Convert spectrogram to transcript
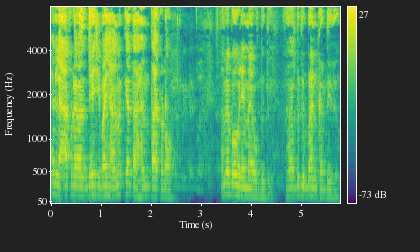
એટલે આપણે દેશી ભાષા અમે કહેતા હંતાકડો. અમે બહુ રેમાં એવું બધું. હવે બધું બંધ કરી દીધું.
